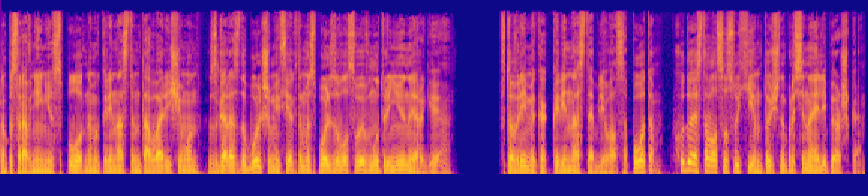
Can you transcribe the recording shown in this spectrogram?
Но по сравнению с плотным и коренастым товарищем он с гораздо большим эффектом использовал свою внутреннюю энергию. В то время как коренастый обливался потом, худой оставался сухим, точно просиная лепешка.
